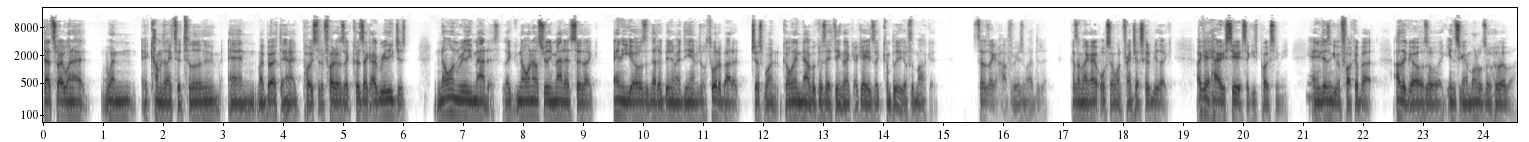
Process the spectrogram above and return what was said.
that's why when I when it comes like to Tulum and my birthday, and I posted a photo, I was like, because like I really just no one really matters, like no one else really matters, so like any girls that have been in my DMs or thought about it just won't go in now because they think like okay he's like completely off the market. So it was like half the reason why I did it. Because I'm like, I also want Francesca to be like, okay, Harry's serious. Like he's posting me yeah. and he doesn't give a fuck about other girls or like Instagram models or whoever.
